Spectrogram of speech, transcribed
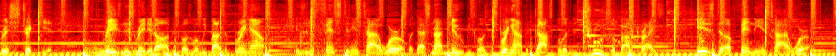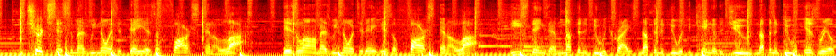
Restricted. The reason it's rated R because what we about to bring out is an offense to the entire world. But that's not new because to bring out the gospel and the truth about Christ is to offend the entire world. The church system as we know it today is a farce and a lie. Islam as we know it today is a farce and a lie. These things have nothing to do with Christ, nothing to do with the King of the Jews, nothing to do with Israel,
